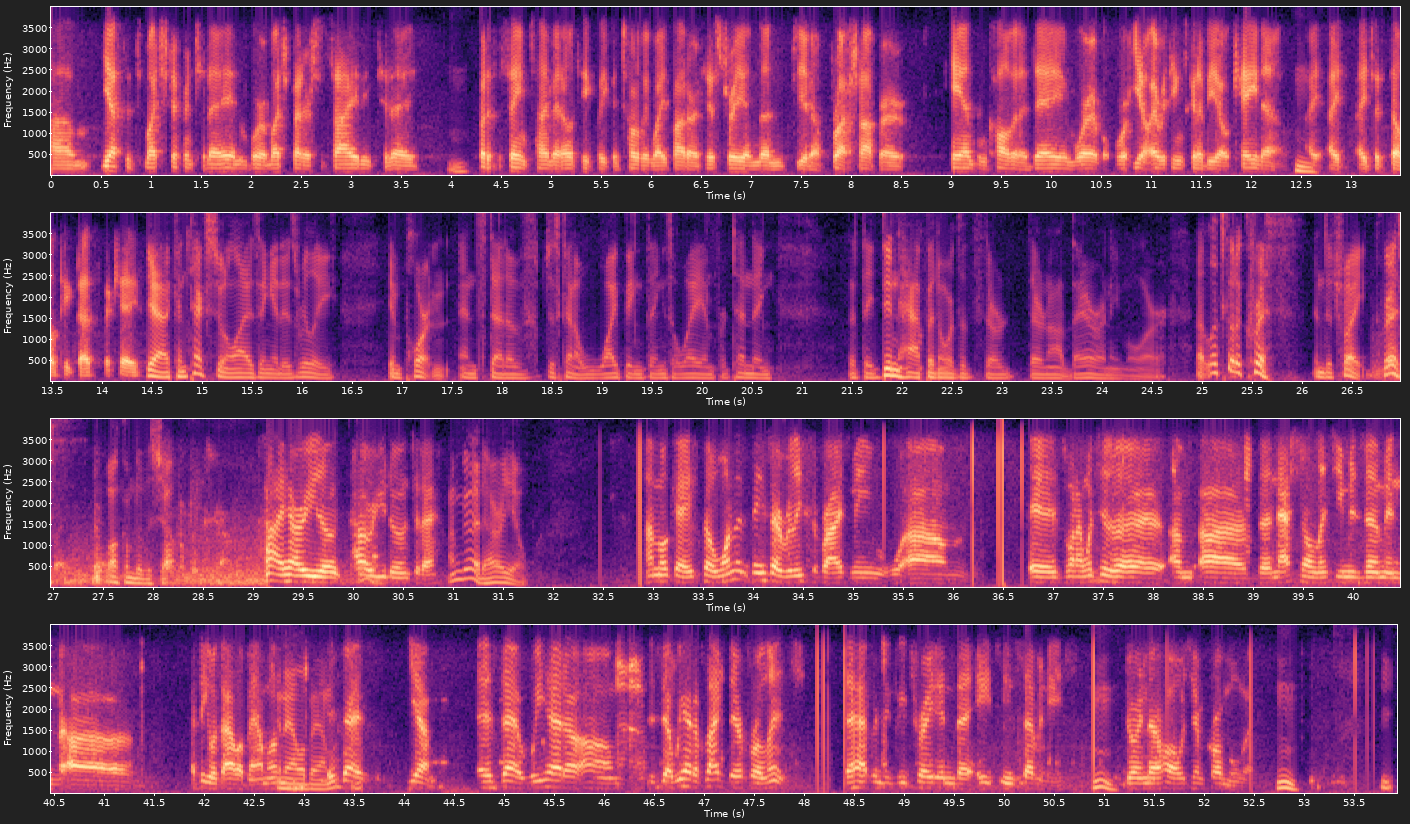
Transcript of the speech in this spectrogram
um, yes, it's much different today, and we're a much better society today. Mm. But at the same time, I don't think we can totally wipe out our history and then you know brush off our hands and call it a day and where, where you know everything's going to be okay now. Mm. I, I I just don't think that's the case. Yeah, contextualizing it is really important instead of just kind of wiping things away and pretending that they didn't happen or that they're they're not there anymore. Uh, let's go to Chris in Detroit. Chris, welcome to the show. Hi, how are you doing? How are you doing today? I'm good. How are you? I'm okay. So one of the things that really surprised me um, is when I went to the um, uh, the National Lynching Museum in uh, I think it was Alabama. In Alabama. Is that yeah? is that we had a um, is that we had a plaque there for a lynch that happened to Detroit in the 1870s mm. during the whole Jim Crow movement. Mm.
